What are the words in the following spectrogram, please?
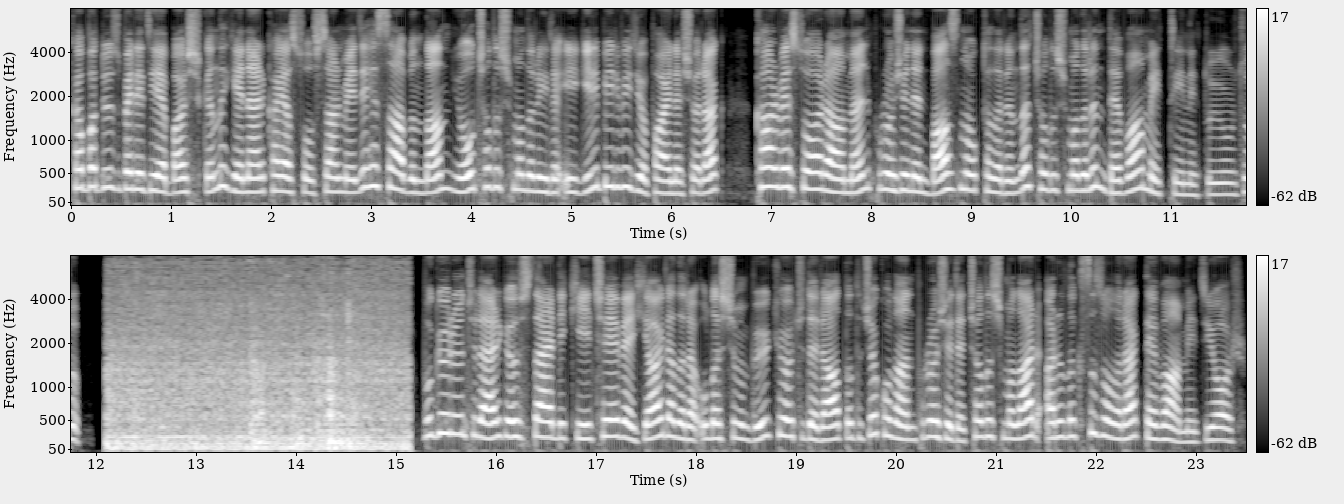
Kabadüz Belediye Başkanı Yener Kaya sosyal medya hesabından yol çalışmalarıyla ilgili bir video paylaşarak kar ve soğuğa rağmen projenin bazı noktalarında çalışmaların devam ettiğini duyurdu. Bu görüntüler gösterdi ki ilçeye ve yaylalara ulaşımı büyük ölçüde rahatlatacak olan projede çalışmalar aralıksız olarak devam ediyor.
